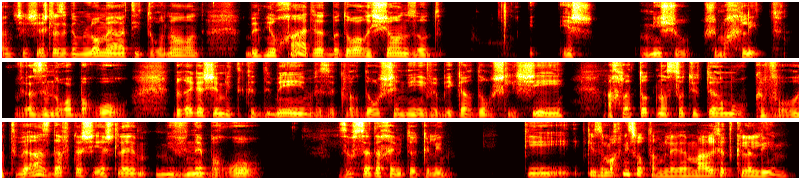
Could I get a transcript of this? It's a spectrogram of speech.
אני חושב שיש לזה גם לא מעט יתרונות במיוחד יודעת, בדור הראשון עוד יש מישהו שמחליט ואז זה נורא ברור ברגע שמתקדמים וזה כבר דור שני ובעיקר דור שלישי החלטות נעשות יותר מורכבות ואז דווקא שיש להם מבנה ברור זה עושה את החיים יותר קלים. כי כי זה מכניס אותם למערכת כללים,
